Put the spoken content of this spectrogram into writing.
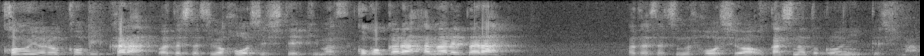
この喜びから私たちは奉仕していきます。ここから離れたら私たちの奉仕はおかしなところに行ってしまう。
